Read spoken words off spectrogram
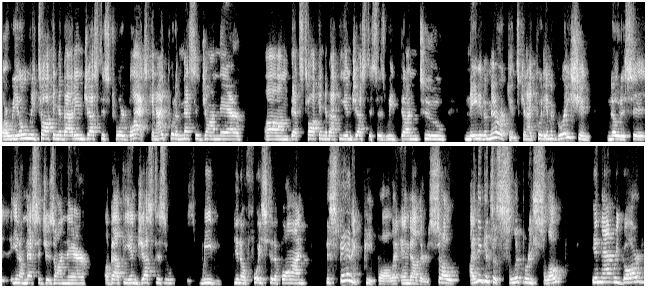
Are we only talking about injustice toward blacks? Can I put a message on there um, that's talking about the injustices we've done to Native Americans? Can I put immigration notices, you know, messages on there about the injustice we've, you know, foisted upon Hispanic people and others? So I think it's a slippery slope in that regard.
